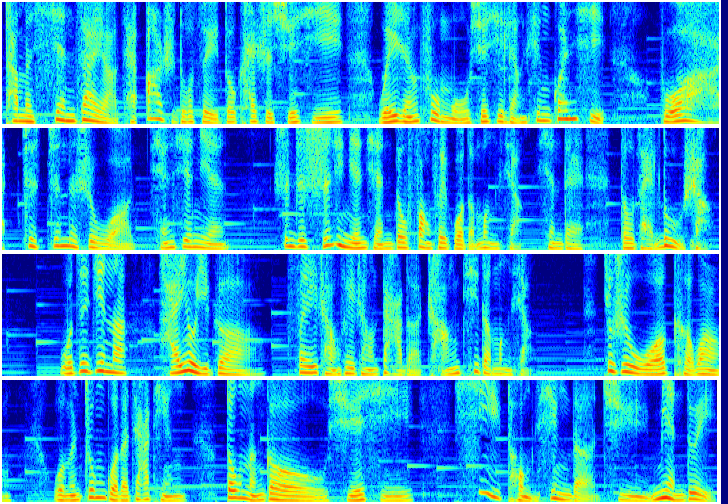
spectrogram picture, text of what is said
他们现在呀，才二十多岁，都开始学习为人父母、学习两性关系。哇，这真的是我前些年，甚至十几年前都放飞过的梦想，现在都在路上。我最近呢，还有一个非常非常大的长期的梦想，就是我渴望。我们中国的家庭都能够学习系统性的去面对、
